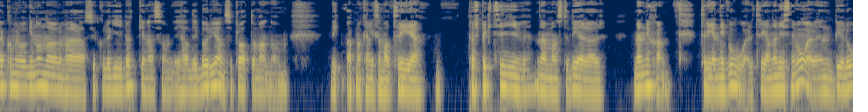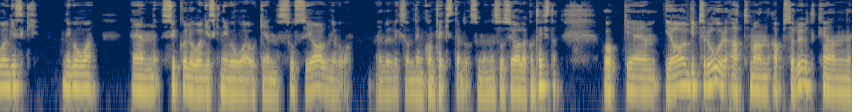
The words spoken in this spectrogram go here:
jag kommer ihåg i någon av de här psykologiböckerna som vi hade i början så pratar man om att man kan liksom ha tre perspektiv när man studerar människan. Tre nivåer, tre analysnivåer. En biologisk nivå, en psykologisk nivå och en social nivå. Eller liksom den kontexten då, som är den sociala kontexten. Och eh, jag tror att man absolut kan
